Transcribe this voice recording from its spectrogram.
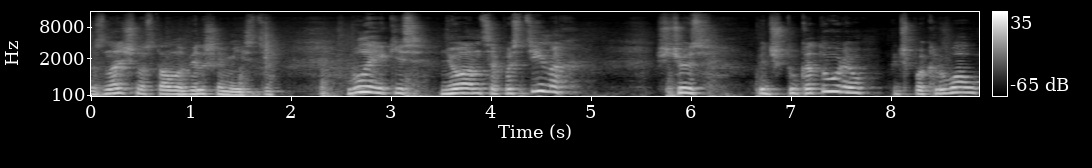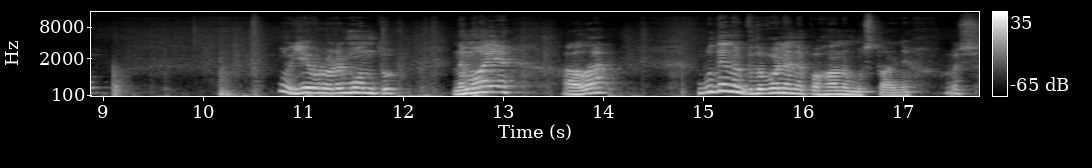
Значно стало більше місця. Були якісь нюанси по стінах, щось підштукатурив, підшпаклював. Ну, євроремонту немає, але будинок в доволі непоганому стані. Ось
